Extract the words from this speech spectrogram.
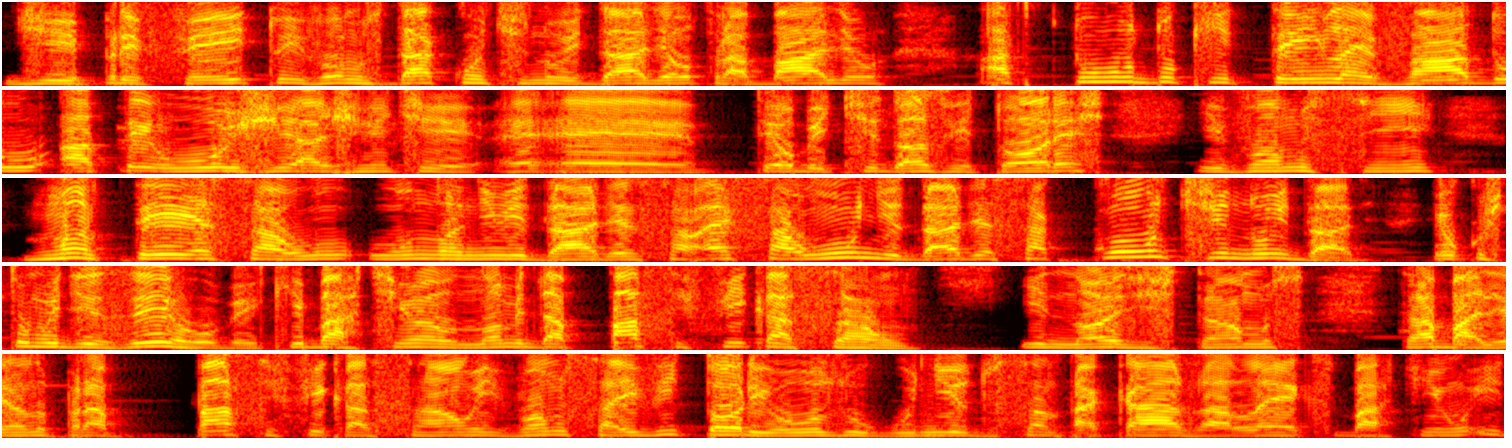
de prefeito e vamos dar continuidade ao trabalho, a tudo que tem levado até hoje a gente é, é, ter obtido as vitórias e vamos sim manter essa unanimidade, essa, essa unidade, essa continuidade. Eu costumo dizer, Rubem, que Bartinho é o nome da pacificação e nós estamos trabalhando para pacificação e vamos sair vitorioso, o Gunido Santa Casa, Alex, Bartinho e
